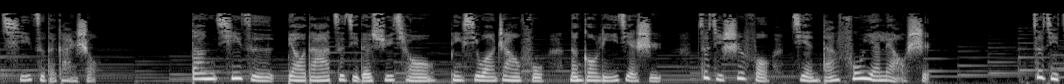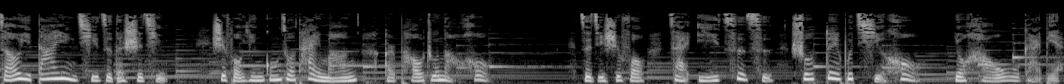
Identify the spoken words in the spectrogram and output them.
妻子的感受。当妻子表达自己的需求，并希望丈夫能够理解时，自己是否简单敷衍了事？自己早已答应妻子的事情，是否因工作太忙而抛诸脑后？自己是否在一次次说对不起后又毫无改变？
